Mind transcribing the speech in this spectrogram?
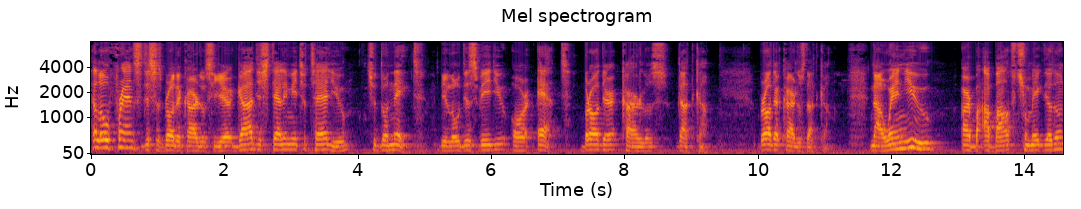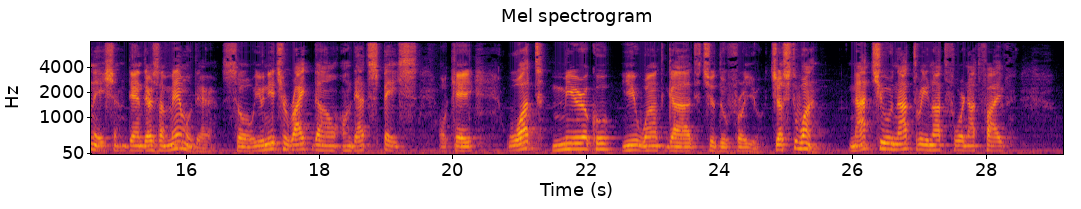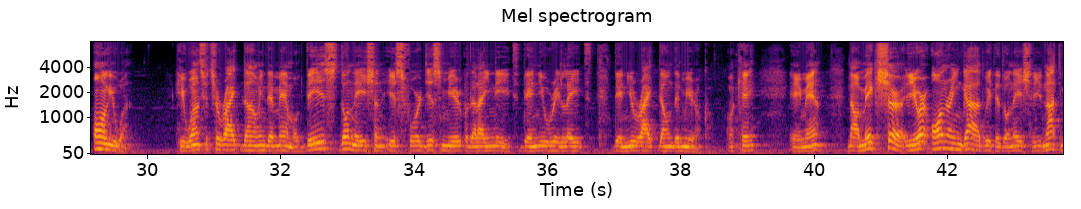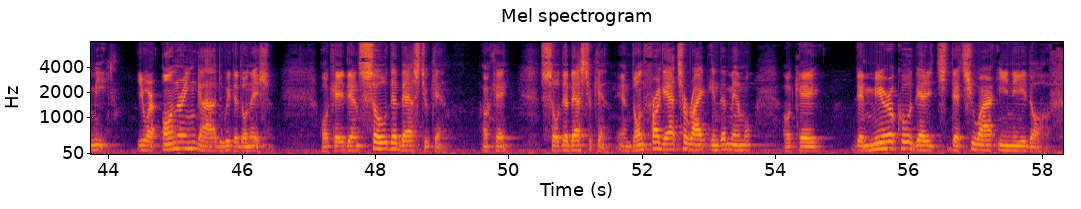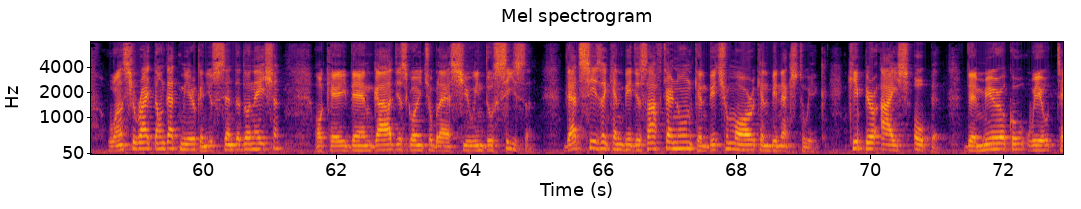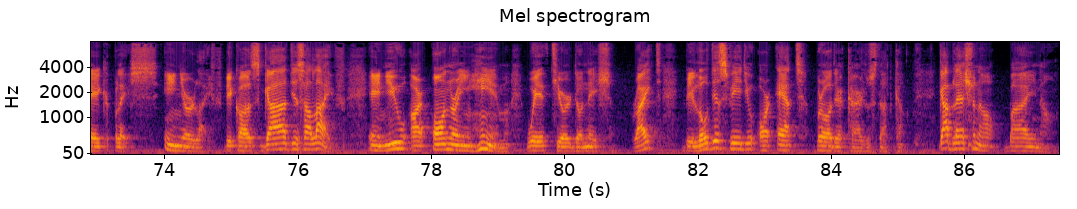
Hello, friends. This is Brother Carlos here. God is telling me to tell you to donate below this video or at brothercarlos.com. Brothercarlos.com. Now, when you are about to make the donation, then there's a memo there. So you need to write down on that space, okay, what miracle you want God to do for you. Just one. Not two, not three, not four, not five. Only one. He wants you to write down in the memo, this donation is for this miracle that I need. Then you relate, then you write down the miracle. Okay? Amen. Now make sure you are honoring God with the donation, You're not me. You are honoring God with the donation. Okay, then sow the best you can. Okay? Sow the best you can. And don't forget to write in the memo, okay, the miracle that, that you are in need of. Once you write down that miracle and you send the donation, okay, then God is going to bless you in due season. That season can be this afternoon, can be tomorrow, can be next week. Keep your eyes open. The miracle will take place in your life because God is alive and you are honoring Him with your donation, right? Below this video or at brothercarlos.com. God bless you now. Bye now.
